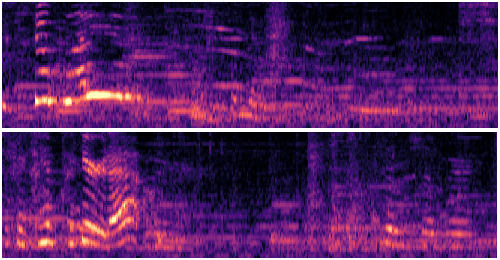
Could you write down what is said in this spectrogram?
it's still playing. I can't figure it out. Some sugar.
